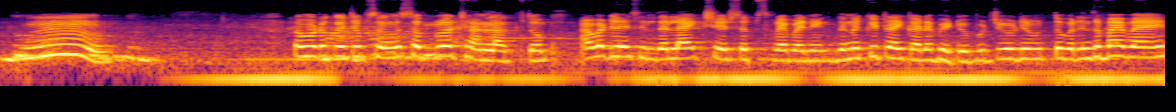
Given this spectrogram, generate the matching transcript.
हम्म. टोमॅटो केचप संग सगळं छान लागतं। आवडले असेल तर लाईक शेअर सबस्क्राईब आणि एकदा नक्की ट्राय करा. भेटू पुढच्या व्हिडिओ तोपर्यंत बाय बाय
